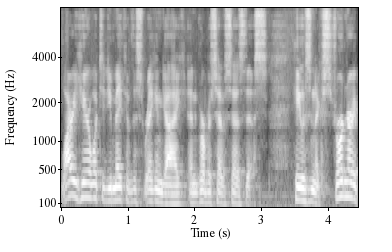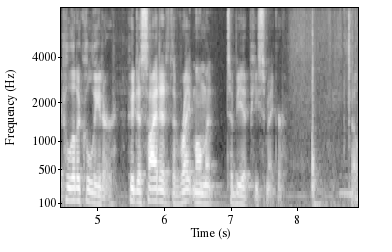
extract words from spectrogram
why are you here? What did you make of this Reagan guy? And Gorbachev says this He was an extraordinary political leader who decided at the right moment to be a peacemaker. So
